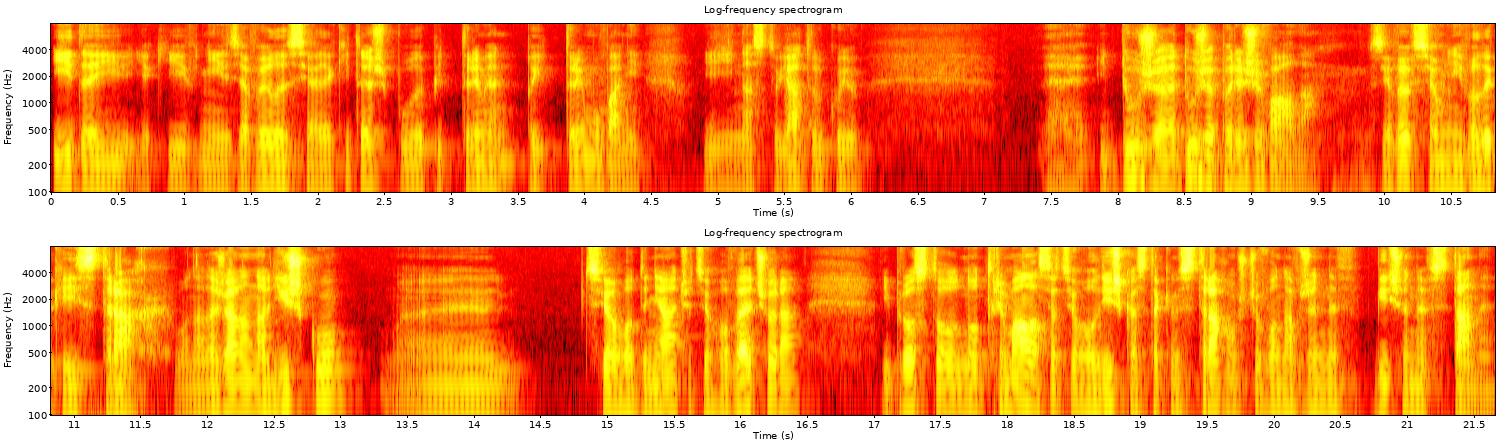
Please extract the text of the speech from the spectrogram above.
ідей, які в ній з'явилися, які теж були підтримувані її настоятелькою. Е, І дуже, дуже переживала. З'явився у ній великий страх. Вона лежала на ліжку е, цього дня чи цього вечора, і просто ну, трималася цього ліжка з таким страхом, що вона вже не, більше не встане.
